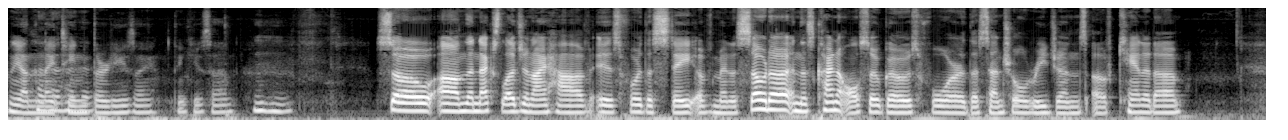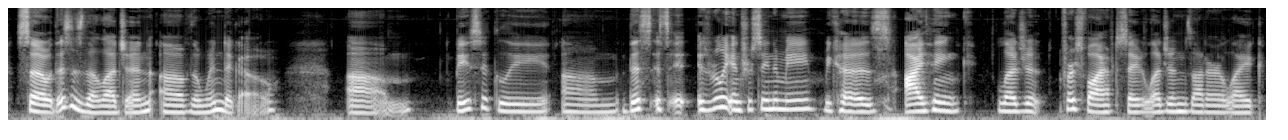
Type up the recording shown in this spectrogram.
yeah. In the 1930s, I think you said. Mm-hmm. So, um, the next legend I have is for the state of Minnesota, and this kind of also goes for the central regions of Canada. So, this is the legend of the Wendigo. Um, basically, um, this is it is really interesting to me because I think legend. First of all, I have to say legends that are like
